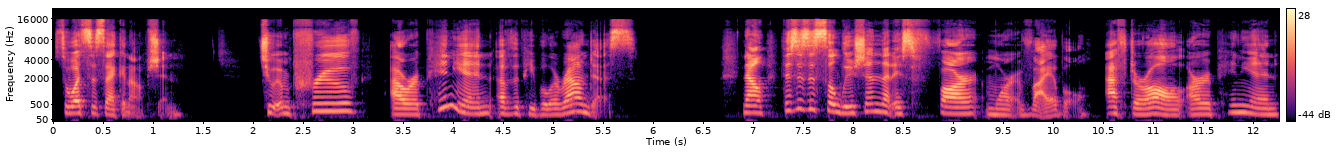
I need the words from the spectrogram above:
So, what's the second option? To improve our opinion of the people around us. Now, this is a solution that is far more viable. After all, our opinion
